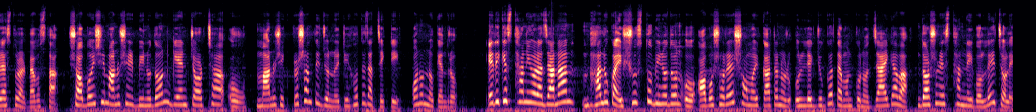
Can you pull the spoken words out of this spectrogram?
রেস্তোরাঁর ব্যবস্থা। সব বয়সী মানুষের বিনোদন, জ্ঞান চর্চা ও মানসিক প্রশান্তির জন্য এটি হতে যাচ্ছে একটি অনন্য কেন্দ্র। এদিকে স্থানীয়রা জানান, ভালুকায় সুস্থ বিনোদন ও অবসরের সময় কাটানোর উল্লেখযোগ্য তেমন কোনো জায়গা বা দর্শনীয় স্থান নেই বললেই চলে।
